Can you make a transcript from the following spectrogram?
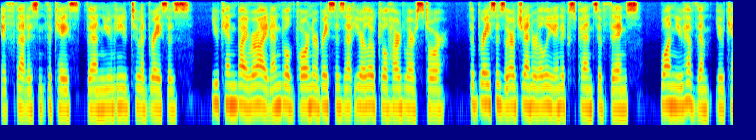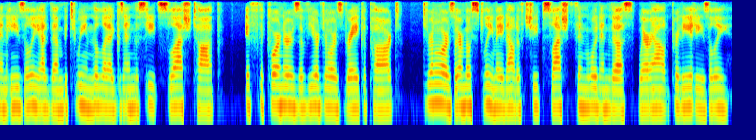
if that isn't the case, then you need to add braces. You can buy right angled corner braces at your local hardware store. The braces are generally inexpensive things. When you have them, you can easily add them between the legs and the seat slash top. If the corners of your drawers break apart, drawers are mostly made out of cheap slash thin wood and thus wear out pretty easily.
